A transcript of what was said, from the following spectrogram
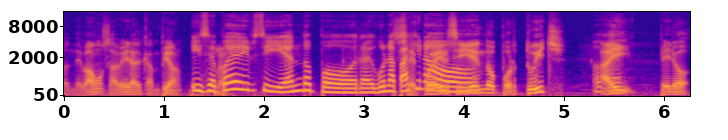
donde vamos a ver al campeón. ¿Y se Claro. puede ir siguiendo por alguna Se página? puede ir o- siguiendo por Twitch. Ok. Hay, pero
